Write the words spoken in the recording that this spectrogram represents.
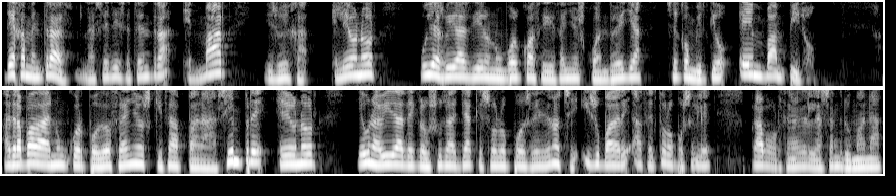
Déjame entrar. La serie se centra en Mar y su hija Eleonor, cuyas vidas dieron un vuelco hace 10 años cuando ella se convirtió en vampiro. Atrapada en un cuerpo de 12 años, quizá para siempre, Eleonor lleva una vida de clausura ya que solo puede salir de noche y su padre hace todo lo posible para proporcionarle la sangre humana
